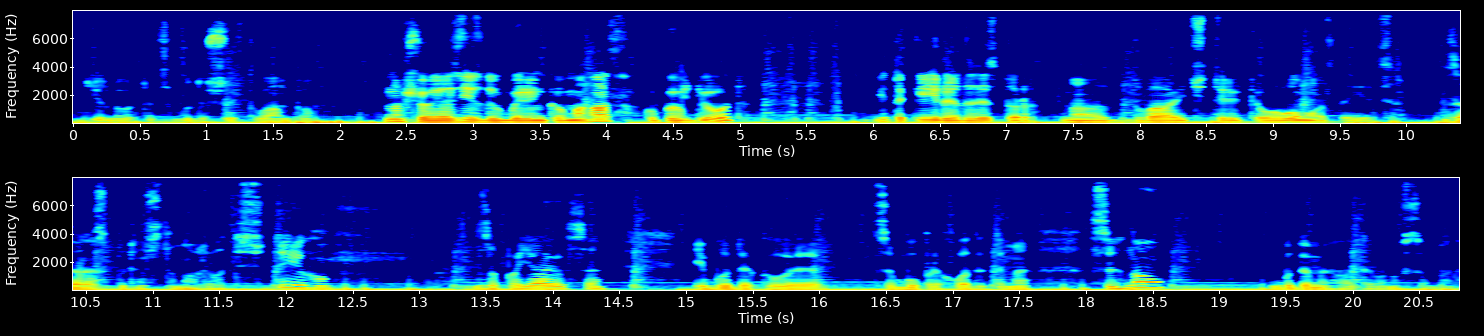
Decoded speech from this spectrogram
під'єднувати. Це буде shift лампа. Ну що, я з'їздив біленько в магаз, купив діод і такий резистор на 2,4 кОм остається. Зараз будемо встановлювати сюди його, запаяю все і буде, коли цебу приходитиме сигнал, буде мигати воно все в мене.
